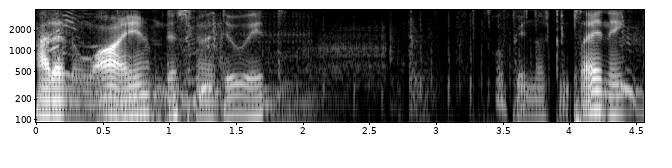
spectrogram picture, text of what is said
I don't know why, I'm just gonna do it. Hope you're not complaining.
